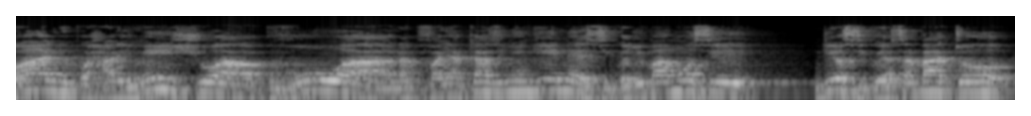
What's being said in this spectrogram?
Kwani kuharimishwa kuvua na kufanya kazi nyingine siku ya Jumamosi ndiyo siku ya Sabato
